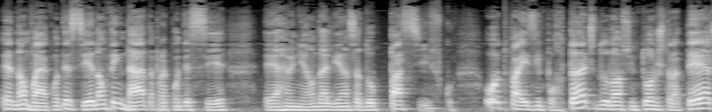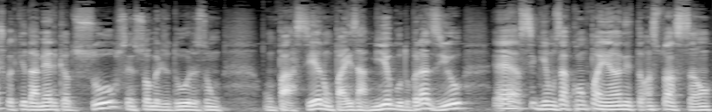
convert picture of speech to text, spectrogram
é, não vai acontecer, não tem data para acontecer é, a reunião da Aliança do Pacífico. Outro país importante do nosso entorno estratégico aqui da América do Sul, sem sombra de dúvidas, um, um parceiro, um país amigo do Brasil, é, seguimos acompanhando então a situação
